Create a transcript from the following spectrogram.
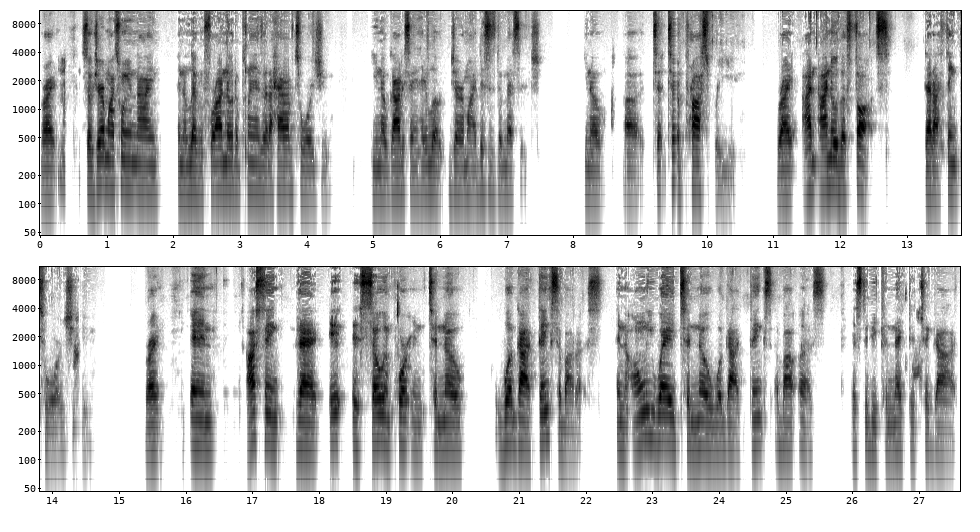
Right? So, Jeremiah 29 and 11, for I know the plans that I have towards you. You know, God is saying, hey, look, Jeremiah, this is the message, you know, uh, to, to prosper you. Right? I, I know the thoughts that I think towards you. Right? And I think that it is so important to know what God thinks about us. And the only way to know what God thinks about us is to be connected to God,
